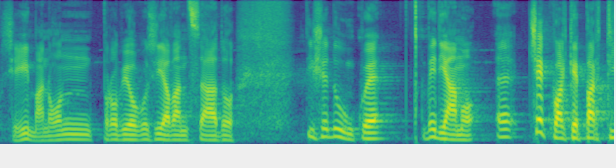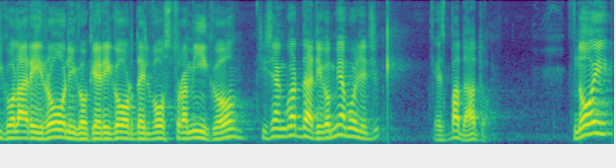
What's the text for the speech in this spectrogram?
sì, ma non proprio così avanzato. Dice dunque, vediamo, eh, c'è qualche particolare ironico che ricorda il vostro amico? Ci siamo guardati con mia moglie, è sbadato. Noi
